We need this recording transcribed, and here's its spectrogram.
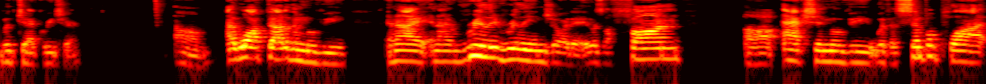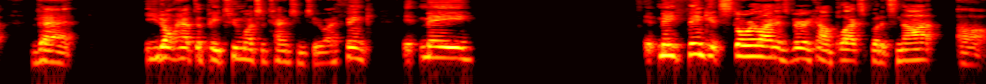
with Jack Reacher. Um, I walked out of the movie and I and I really really enjoyed it. It was a fun uh, action movie with a simple plot that you don't have to pay too much attention to. I think it may it may think its storyline is very complex, but it's not. Uh,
